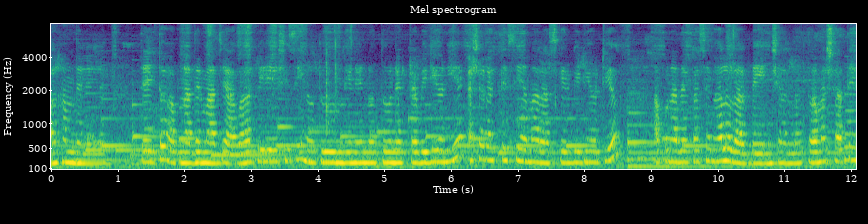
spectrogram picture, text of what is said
আলহামদুলিল্লাহ। তাই তো আপনাদের মাঝে আবার ফিরে এসেছি নতুন দিনের নতুন একটা ভিডিও নিয়ে। আশা রাখতেছি আমার আজকের ভিডিওটিও আপনাদের কাছে ভালো লাগবে ইনশাল্লাহ তো আমার সাথেই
